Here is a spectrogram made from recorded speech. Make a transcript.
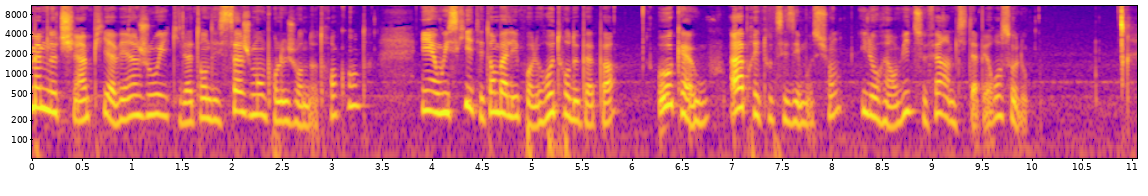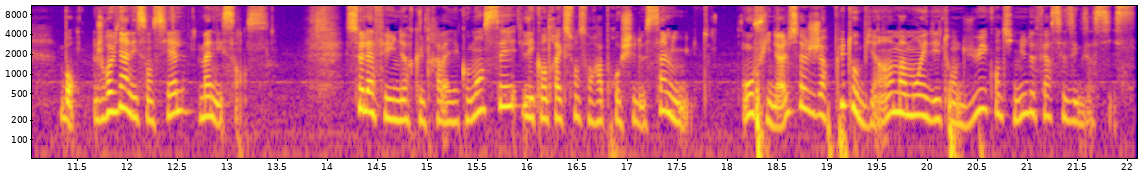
Même notre chien Pi avait un jouet qu'il attendait sagement pour le jour de notre rencontre, et un whisky était emballé pour le retour de papa, au cas où, après toutes ces émotions, il aurait envie de se faire un petit apéro solo. Bon, je reviens à l'essentiel, ma naissance. Cela fait une heure que le travail a commencé, les contractions sont rapprochées de 5 minutes. Au final, ça se gère plutôt bien, maman est détendue et continue de faire ses exercices.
